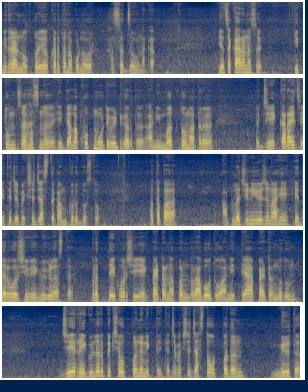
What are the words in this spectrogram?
मित्रांनो प्रयोग करताना कोणावर हसत जाऊ नका. याचं कारण असं की तुमचं हसणं हे त्याला खूप मोटिवेट करतं आणि मग तो मात्र जे करायचं आहे त्याच्यापेक्षा जास्त काम करत बसतो. आता पहा आपलं जे नियोजन आहे हे दरवर्षी वेगवेगळं असतं. प्रत्येक वर्षी एक पॅटर्न आपण राबवतो आणि त्या पॅटर्नमधून जे रेग्युलरपेक्षा उत्पन्न निघतं त्याच्यापेक्षा जास्त उत्पादन मिळतं.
